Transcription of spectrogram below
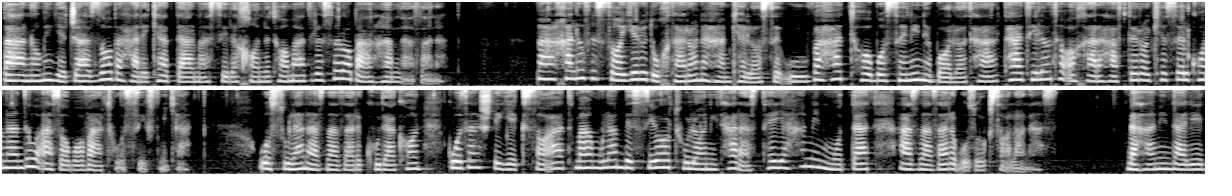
برنامه جذاب حرکت در مسیر خانه تا مدرسه را برهم نزند. برخلاف سایر دختران همکلاس او و حتی با سنین بالاتر تعطیلات آخر هفته را کسل کننده و عذاب آور توصیف می کرد. اصولا از نظر کودکان گذشت یک ساعت معمولا بسیار طولانی تر از طی همین مدت از نظر بزرگسالان است. به همین دلیل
